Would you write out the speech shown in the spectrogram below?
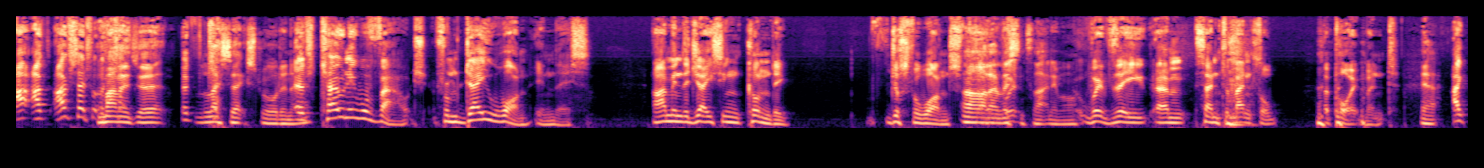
I, I've, I've said manager of- less extraordinary. As Tony will vouch from day one in this, I'm in the Jason Cundy just for once. oh, I don't with, listen to that anymore. with the um, sentimental appointment. Yeah. I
